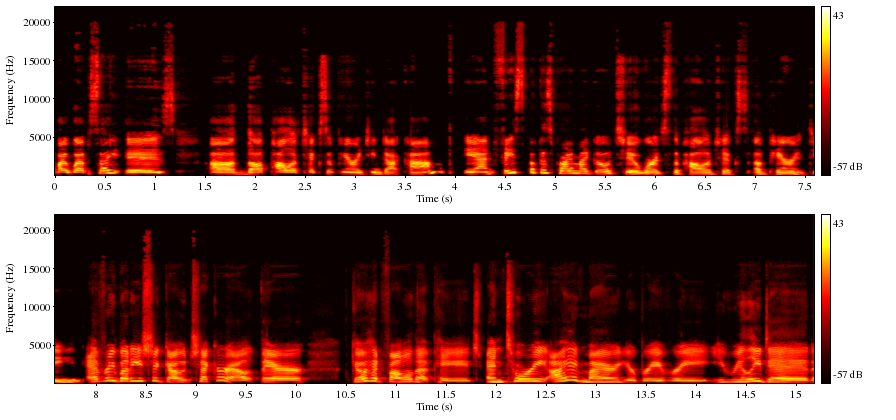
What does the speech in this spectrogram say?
My website is uh, thepoliticsofparenting.com. And Facebook is probably my go to where it's the politics of parenting. Everybody should go check her out there. Go ahead, follow that page. And Tori, I admire your bravery. You really did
